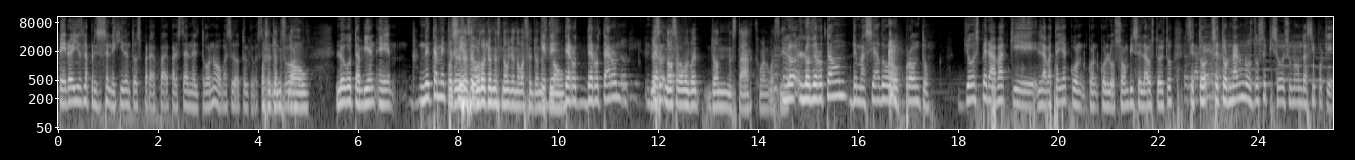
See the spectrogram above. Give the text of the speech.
Pero ella es la princesa elegida entonces para, para, para estar en el trono o va a ser otro el que va a Va estar a ser en Jon el trono. Snow. Luego también, eh, netamente Porque siento seguro Jon Snow ya no va a ser Jon que de- Snow. derro- derrotaron derro- no se va a volver John Stark o algo así. lo, lo derrotaron demasiado pronto. Yo esperaba que la batalla con, con, con los zombies helados, todo esto, se, tor- se tornaron unos dos episodios, una onda así, porque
